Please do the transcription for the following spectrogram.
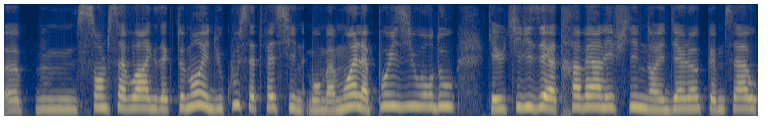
euh, sans le savoir exactement et du coup ça te fascine. Bon bah moi la poésie ourdou qui est utilisée à travers les films dans les dialogues comme ça où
